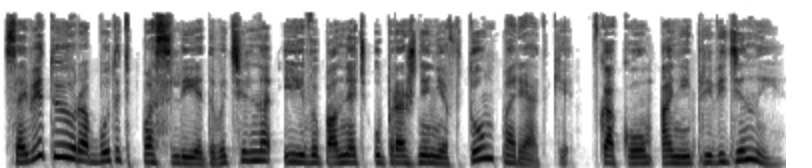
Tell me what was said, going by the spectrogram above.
советую работать последовательно и выполнять упражнения в том порядке, в каком они приведены.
